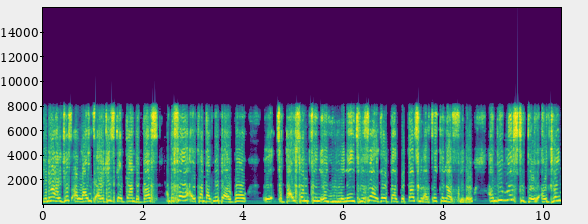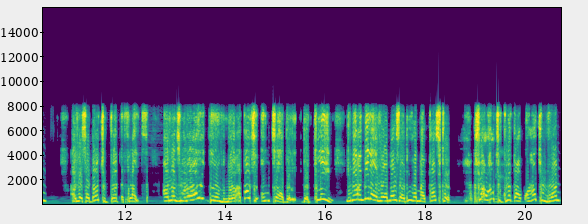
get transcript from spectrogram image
you know, I'll just alight, I'll just get down the bus, and before I come back, maybe I'll go uh, to buy something in urinate. Before I get back, the bus will have taken off, you know. And then yesterday, I dreamt I was about to board the flight. I was right there, you know, about to enter the, the plane, you know, and then I realized I didn't have my passport. So I had to go back, I had to run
